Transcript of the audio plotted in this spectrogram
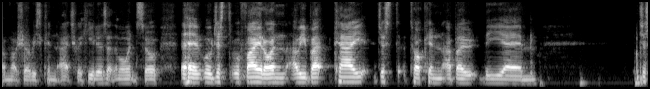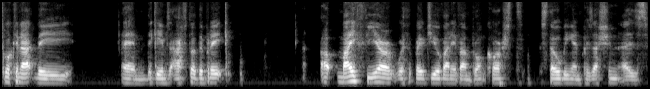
I'm not sure we can actually hear us at the moment, so uh, we'll just we'll fire on a wee bit. Kai, just talking about the um, just looking at the um, the games after the break. Uh, my fear with about Giovanni Van Bronckhorst still being in position is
